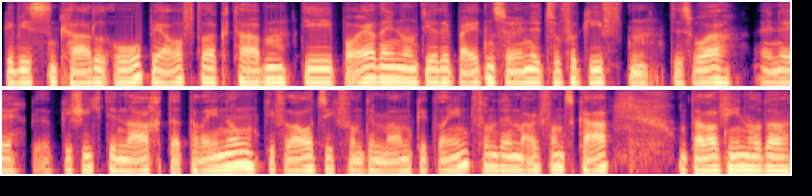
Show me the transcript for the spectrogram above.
gewissen Karl O. beauftragt haben, die Bäuerin und ihre beiden Söhne zu vergiften. Das war eine Geschichte nach der Trennung. Die Frau hat sich von dem Mann getrennt, von dem Alfons K. Und daraufhin hat er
